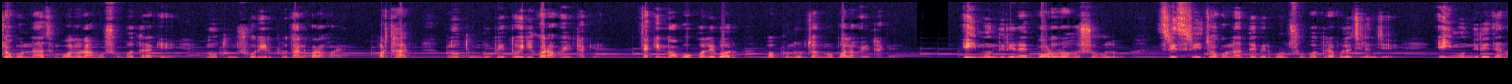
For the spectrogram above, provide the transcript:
জগন্নাথ, বলরাম ও সুভদ্রাকে নতুন শরীর প্রদান করা হয়, অর্থাৎ নতুন রূপে তৈরি করা হয়ে থাকে, যাকে নবকলেবর বা পুনর্জন্ম বলা হয়ে থাকে। এই মন্দিরের এক বড় রহস্য হল, শ্রী শ্রী জগন্নাথ দেবের বোন সুভদ্রা বলেছিলেন যে, এই মন্দিরে যেন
